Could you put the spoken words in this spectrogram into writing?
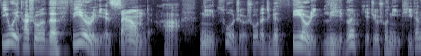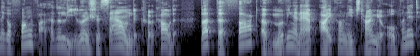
第一位他说：“The theory is sound。”啊，你作者说的这个 theory 理论，也就是说你提的那个方法，它的理论是 sound 可靠的。But the thought of moving an app icon each time you open it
